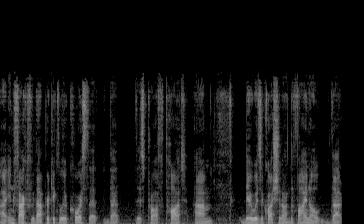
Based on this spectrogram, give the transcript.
Uh, in fact, for that particular course that, that this prof taught, um, there was a question on the final that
